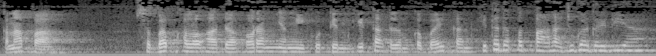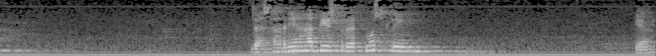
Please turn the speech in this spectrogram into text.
Kenapa? Sebab kalau ada orang yang ngikutin kita dalam kebaikan, kita dapat pahala juga dari dia. Dasarnya hadis riwayat Muslim. Ya.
